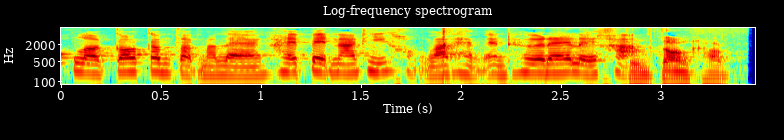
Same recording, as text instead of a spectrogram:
คแล้วก็กำจัดแมลงให้เป็นหน้าที่ของลาแทมแอนเทอร์ได้เลยค่ะ ถูกต้องครับ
